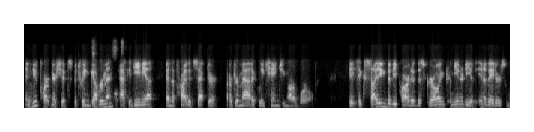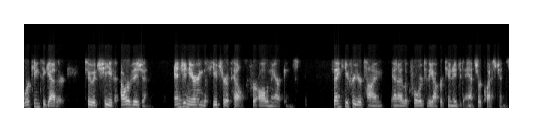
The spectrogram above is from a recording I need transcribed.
and new partnerships between government, academia, and the private sector are dramatically changing our world. It's exciting to be part of this growing community of innovators working together to achieve our vision, engineering the future of health for all Americans. Thank you for your time, and I look forward to the opportunity to answer questions.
